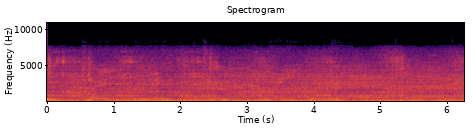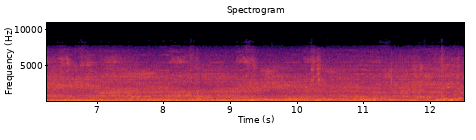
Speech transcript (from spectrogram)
Mm-hmm.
